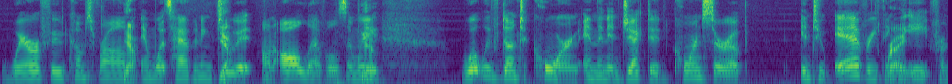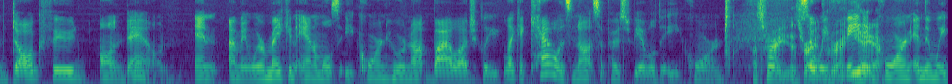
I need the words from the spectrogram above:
where our food comes from Yeah. and what's happening to Yeah. it on all levels and we Yeah. what we've done to corn and then injected corn syrup into everything Right. we eat from dog food on down and i mean we're making animals eat corn who are not biologically like a cow is not supposed to be able to eat corn That's right. That's so right. So we that's right. feed yeah, it yeah. corn and then we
